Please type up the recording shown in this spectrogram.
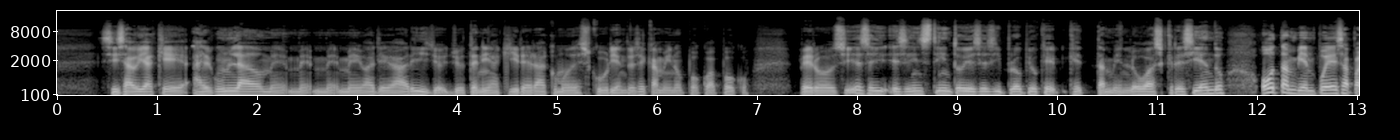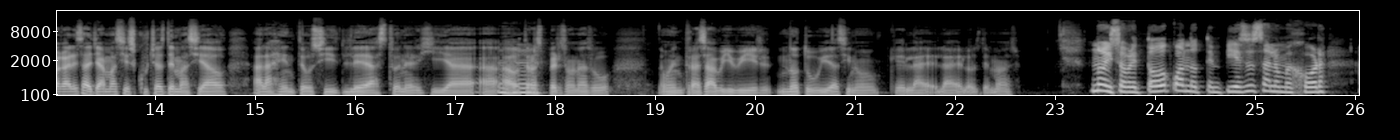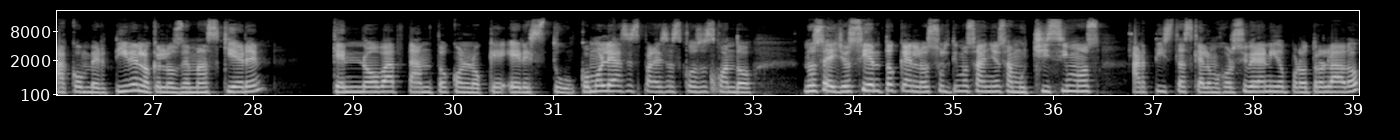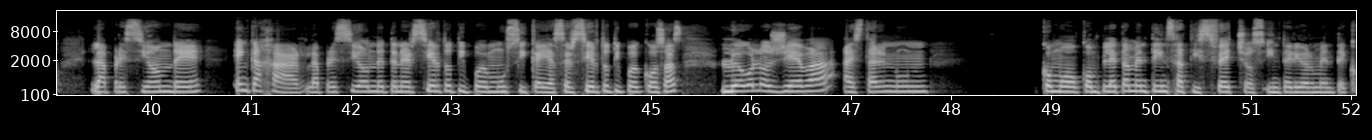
sí sabía que a algún lado me, me, me, iba a llegar y yo, yo tenía que ir, era como descubriendo ese camino poco a poco. Pero sí, ese, ese instinto y ese sí propio que, que, también lo vas creciendo. O también puedes apagar esa llama si escuchas demasiado a la gente o si le das tu energía a, a otras personas o, o, entras a vivir no tu vida, sino que la, la de los demás. No, y sobre todo cuando te empiezas a lo mejor a convertir en lo que los demás quieren que no va tanto con lo que eres tú? ¿Cómo le haces para esas cosas cuando, no sé, yo siento que en los últimos años a muchísimos artistas que a lo mejor se hubieran ido por otro lado, la presión de encajar, la presión de tener cierto tipo de música y hacer cierto tipo de cosas, luego los lleva a estar en un como completamente insatisfechos interiormente.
